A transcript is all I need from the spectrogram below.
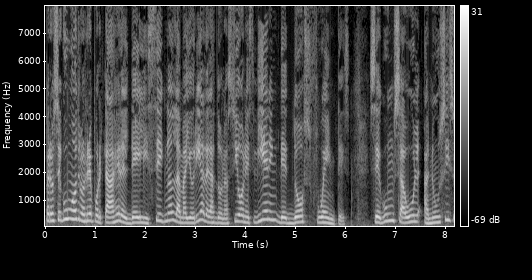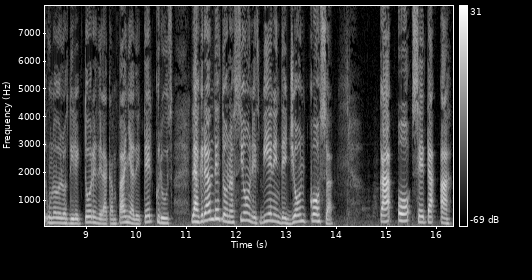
Pero según otro reportaje del Daily Signal, la mayoría de las donaciones vienen de dos fuentes. Según Saúl Anusis, uno de los directores de la campaña de Ted Cruz, las grandes donaciones vienen de John Cosa, K-O-Z-A,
